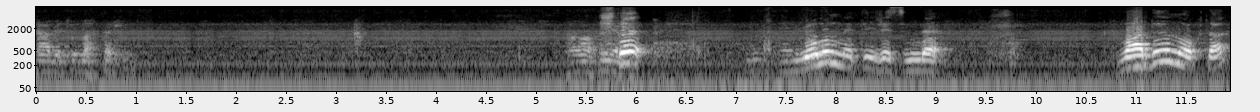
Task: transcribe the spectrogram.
Kabetullah'ta şu. İşte yolun neticesinde vardığı nokta,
